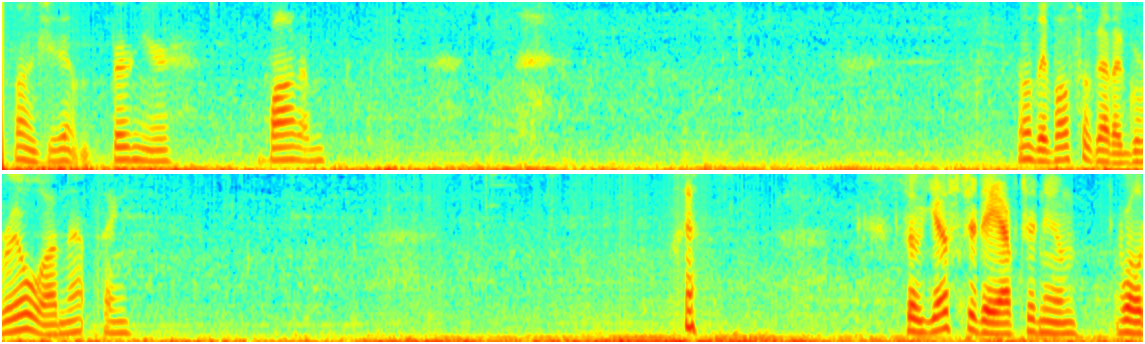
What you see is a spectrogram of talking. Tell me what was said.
As long as you didn't burn your bottom. Oh, they've also got a grill on that thing. so yesterday afternoon, well,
